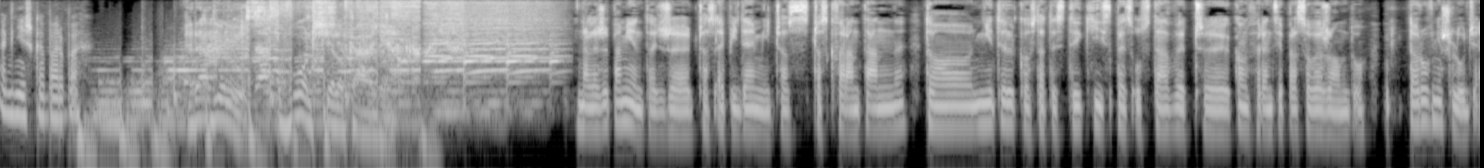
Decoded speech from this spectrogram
Agnieszka Barbach. Radio Luz. Włącz się lokalnie. Należy pamiętać, że czas epidemii, czas, czas kwarantanny to nie tylko statystyki, specustawy czy konferencje prasowe rządu. To również ludzie.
